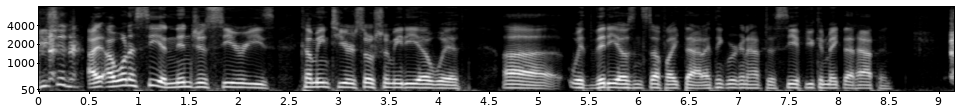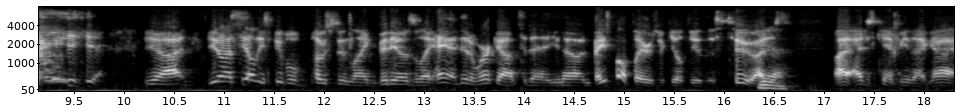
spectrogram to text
You should. I, I want to see a ninja series coming to your social media with uh with videos and stuff like that. I think we're gonna have to see if you can make that happen. yeah, yeah. I, you know, I see all these people posting like videos of like, "Hey, I did a workout today," you know, and baseball players are guilty of this too. I Yeah. just, I, I just can't be that guy.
